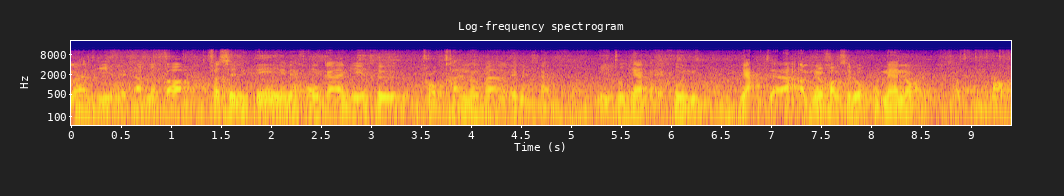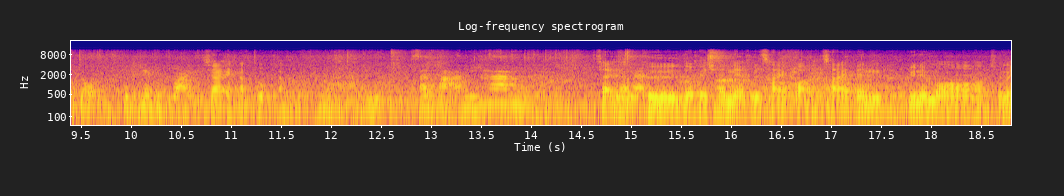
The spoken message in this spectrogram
MRT เลยครับ แล้วก็ Facility ในโครงการนี้ก็คือครบครันมากๆเลยนะครับ มีทุกอย่างให้คุณอยากจะอำนวยความสะดวกคุณแน่นอนครับตอบโจทย์ทุกเพศทุกวัยใช่ครับถูกครับอ่ามีซ้ายขวามีห้าง ใช่ครับเยอะแยะคือโลเคชันเนี่ยคือซ้ายขวา ซ้ายเป็นยูเน m มอลใช่ไหม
